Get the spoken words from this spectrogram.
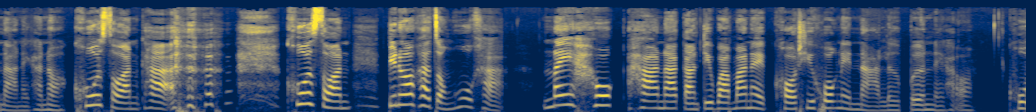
หนาในค่ะเนาะคู่สอนค่ะ คู่สอนพี่น้องค่ะจงฮู้ค่ะ ในหกหานาการติวามาในข้อที่6ในหนาเลอเปิ้นเลยค่ะคู่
